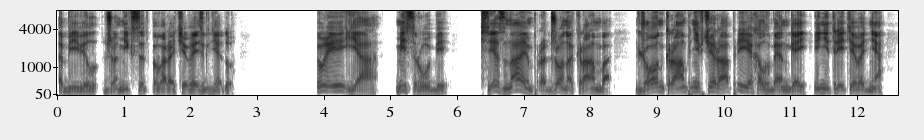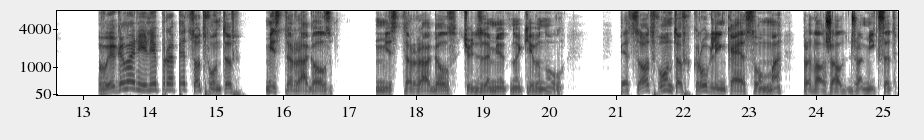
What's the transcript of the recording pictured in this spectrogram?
объявил Джо Миксет, поворачиваясь к деду. Вы, я, мисс Руби, все знаем про Джона Крамба. Джон Крамп не вчера приехал в Бенгей и не третьего дня. Вы говорили про пятьсот фунтов мистер Рагглз». Мистер Рагглз чуть заметно кивнул. «Пятьсот фунтов — кругленькая сумма», — продолжал Джо Миксет.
